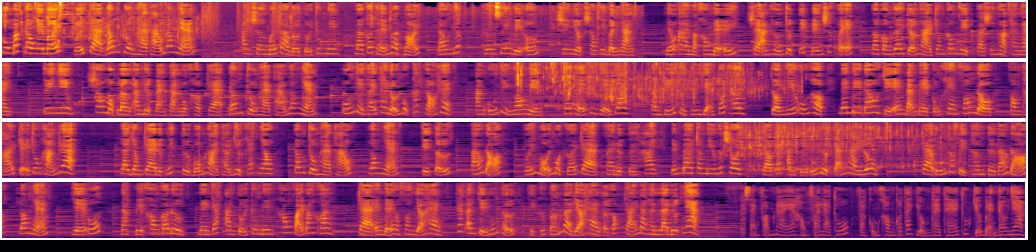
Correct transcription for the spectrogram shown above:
Cùng bắt đầu ngày mới với trà đông trùng hạ thảo long nhãn. Anh Sơn mới vào độ tuổi trung niên mà cơ thể mệt mỏi, đau nhức, thường xuyên bị ốm, suy nhược sau khi bệnh nặng. Nếu ai mà không để ý sẽ ảnh hưởng trực tiếp đến sức khỏe mà còn gây trở ngại trong công việc và sinh hoạt hàng ngày. Tuy nhiên, sau một lần anh được bạn tặng một hộp trà đông trùng hạ thảo long nhãn, uống thì thấy thay đổi một cách rõ rệt, ăn uống thì ngon miệng, cơ thể thì dễ dai, tâm trí thì thư giãn tốt hơn. Trộm vía uống hợp nên đi đâu chị em bạn bè cũng khen phong độ, phong thái trẻ trung hẳn ra. Là dòng trà được mix từ bốn loại thảo dược khác nhau, đông trùng hạ thảo, long nhãn, kỷ tử, táo đỏ, với mỗi một gói trà pha được từ 2 đến 300 ml nước sôi cho các anh chị uống được cả ngày luôn. Trà uống có vị thơm từ táo đỏ, long nhãn, dễ uống, đặc biệt không có đường nên các anh tuổi trung niên không phải băn khoăn. Trà em để ở phần giỏ hàng, các anh chị muốn thử thì cứ bấm vào giỏ hàng ở góc trái màn hình là được nha. Sản phẩm này không phải là thuốc và cũng không có tác dụng thay thế thuốc chữa bệnh đâu nha.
